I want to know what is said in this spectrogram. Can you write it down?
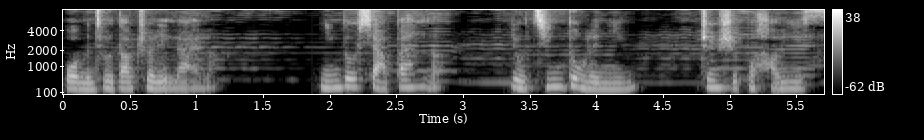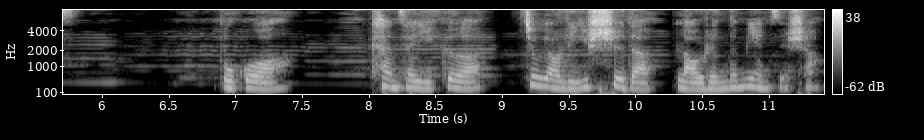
我们就到这里来了。您都下班了，又惊动了您，真是不好意思。不过看在一个。就要离世的老人的面子上，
